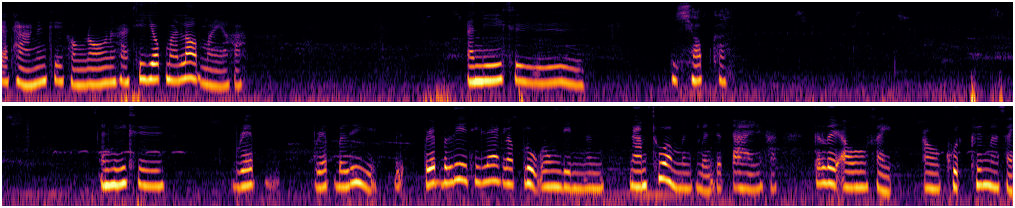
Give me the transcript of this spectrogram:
กระถางนั่นคือของน้องนะคะ ที่ยกมารอบใหม่อะค่ะ อันนี้คือบิชอปค่ะ อันนี้คือเบรบเบรบเบอรี่เบรบเบอรี่ที่แรกเราปลูกลงดินมัน น้ำท่วมมันเหมือนจะตายนะคะ ก็เลยเอาใส่เอาขุดขึ้นมาใส่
